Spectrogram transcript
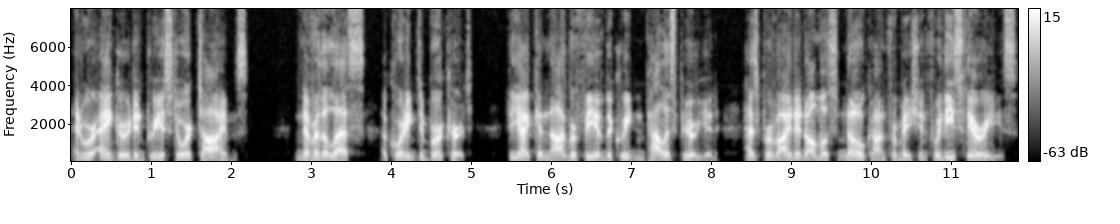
and were anchored in prehistoric times. Nevertheless, according to Burkert, the iconography of the Cretan palace period has provided almost no confirmation for these theories.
